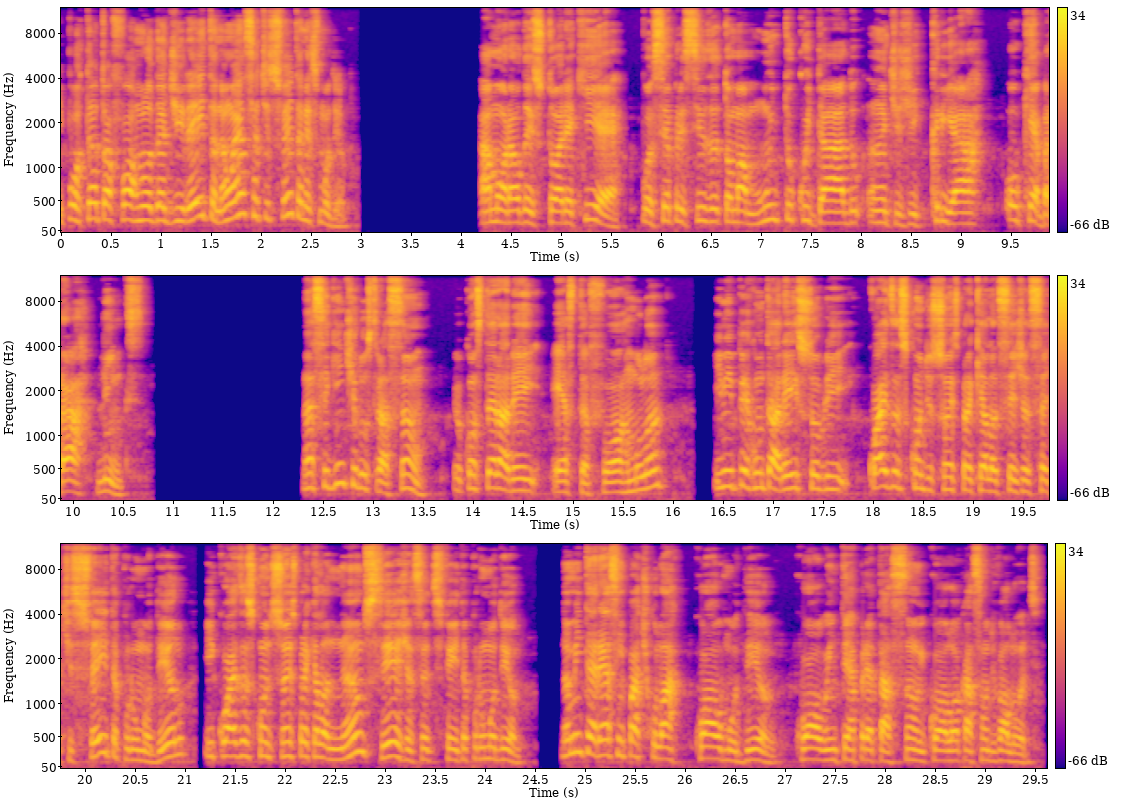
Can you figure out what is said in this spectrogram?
e, portanto, a fórmula da direita não é satisfeita nesse modelo. A moral da história aqui é, você precisa tomar muito cuidado antes de criar ou quebrar links. Na seguinte ilustração, eu considerarei esta fórmula e me perguntarei sobre quais as condições para que ela seja satisfeita por um modelo e quais as condições para que ela não seja satisfeita por um modelo. Não me interessa em particular qual modelo, qual interpretação e qual alocação de valores.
